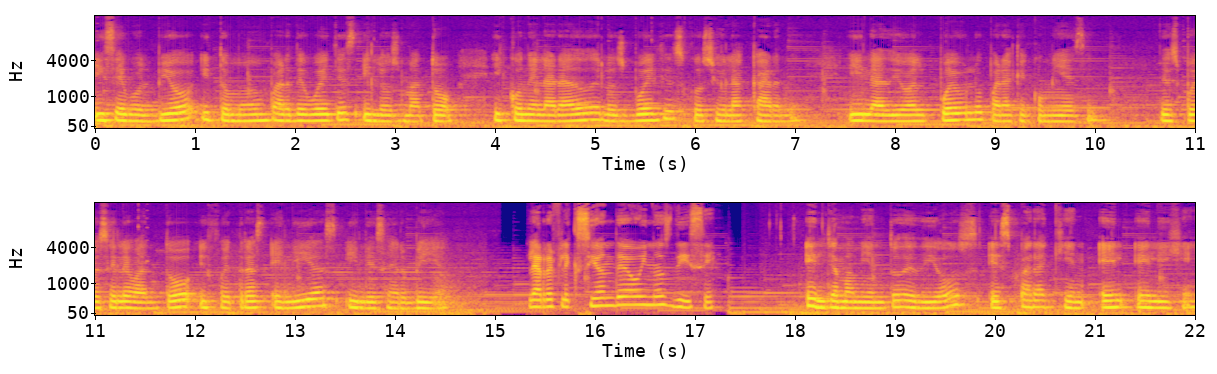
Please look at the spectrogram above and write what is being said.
Y se volvió y tomó un par de bueyes y los mató, y con el arado de los bueyes coció la carne, y la dio al pueblo para que comiesen. Después se levantó y fue tras Elías y le servía. La reflexión de hoy nos dice, el llamamiento de Dios es para quien Él elige.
